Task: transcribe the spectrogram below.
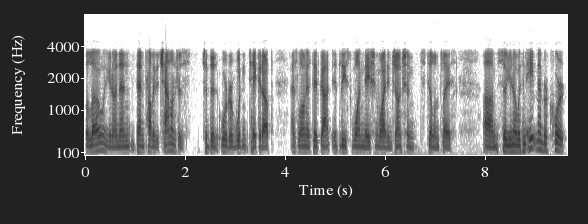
below, you know, and then then probably the challengers to the order wouldn't take it up as long as they've got at least one nationwide injunction still in place. Um, so, you know, with an eight-member court,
